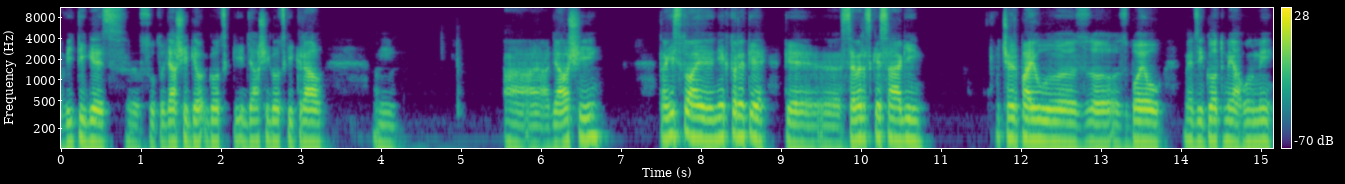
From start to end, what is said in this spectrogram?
Vitiges, sú to ďalší gótsky, ďalší gótsky král a, a ďalší. Takisto aj niektoré tie, tie e, severské ságy čerpajú e, z, z bojov medzi Gotmi a Hunmi.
